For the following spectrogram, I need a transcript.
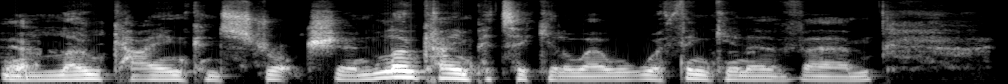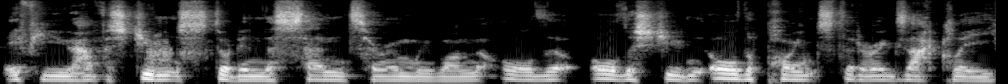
yeah. or loci in construction, loci in particular, where we're thinking of um, if you have a student stood in the center and we want all the all the student all the points that are exactly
